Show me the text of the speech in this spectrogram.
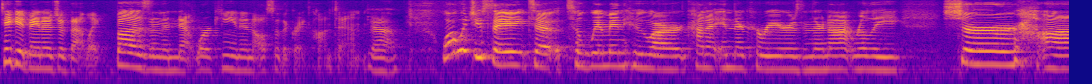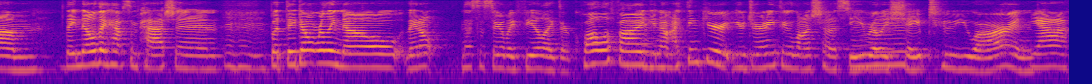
take advantage of that like buzz and the networking, and also the great content. Yeah. What would you say to, to women who are kind of in their careers and they're not really sure? Um, they know they have some passion, Mm-hmm. but they don't really know, they don't necessarily feel like they're qualified. You know, Mm-hmm. I think your, your journey through Launch Tennessee really shaped who you are. And Yeah.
